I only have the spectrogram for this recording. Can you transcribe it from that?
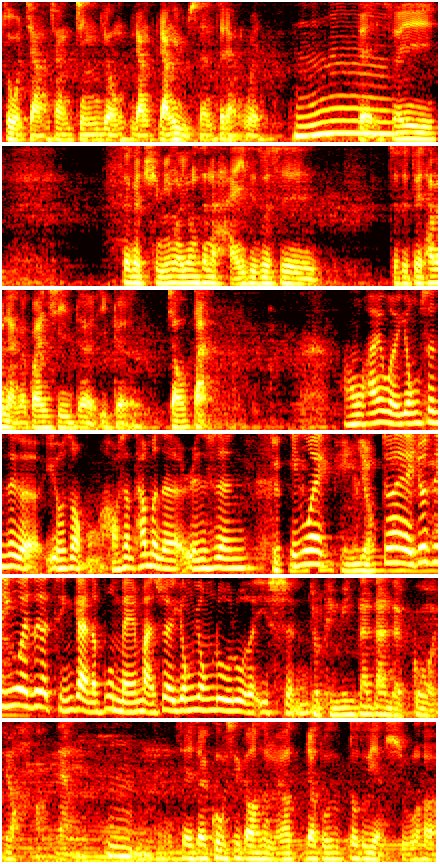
作家，像金庸、梁梁羽生这两位。嗯，对，所以这个取名为庸生的孩子，就是就是对他们两个关系的一个交代。我还以为庸生这个有种好像他们的人生，因为平平庸，对，就是因为这个情感的不美满，所以庸庸碌碌的一生，就平平淡淡的过就好这样子。嗯，所以这个故事告诉我们要要多多读点书哈。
